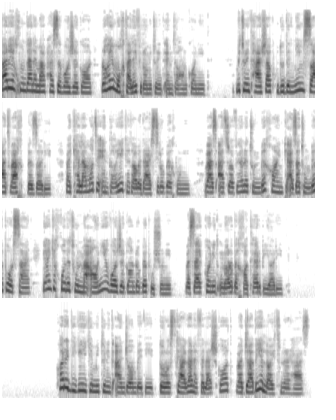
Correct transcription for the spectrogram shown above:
برای خوندن مبحث واژگان راههای مختلفی رو می‌تونید امتحان کنید. می‌تونید هر شب حدود نیم ساعت وقت بذارید و کلمات انتهایی کتاب درسی رو بخونید و از اطرافیانتون بخواین که ازتون بپرسن یا اینکه خودتون معانی واژگان رو بپوشونید و سعی کنید اونا رو به خاطر بیارید. کار دیگه ای که می‌تونید انجام بدید درست کردن flashcard و جعبه لایتنر هست.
